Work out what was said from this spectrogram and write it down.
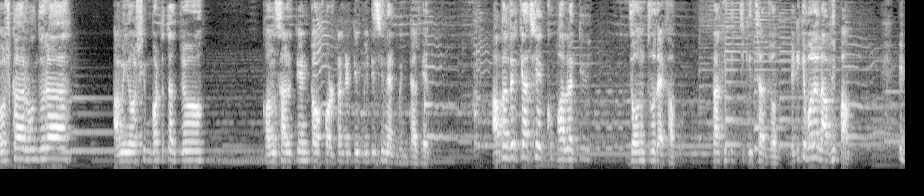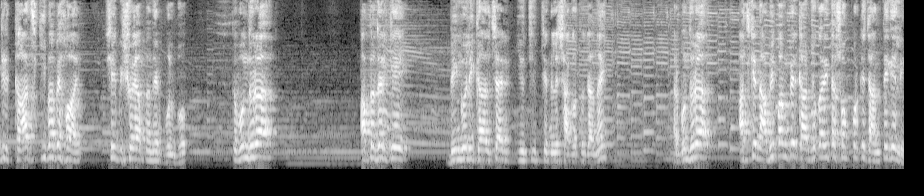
নমস্কার, বন্ধুরা। আমি Asim Bhattacharya consultant of alternative medicine and mental health আপনাদেরকে আজকে খুব ভালো একটি যন্ত্র দেখাবো, প্রাকৃতিক চিকিৎসার যন্ত্র। এটিকে বলে নাভি পাম্প এটির কাজ কীভাবে হয়, সেই বিষয়ে আপনাদের বলব। তো বন্ধুরা, আপনাদেরকে বেঙ্গলি কালচার ইউটিউব চ্যানেলে স্বাগত জানাই। আর বন্ধুরা, আজকে নাভি পাম্পের কার্যকারিতা সম্পর্কে জানতে গেলে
